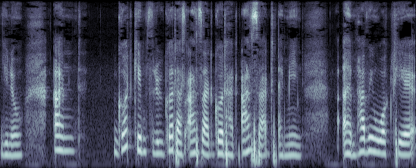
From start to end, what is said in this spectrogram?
you know. And God came through. God has answered. God had answered. I mean, um, having worked here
